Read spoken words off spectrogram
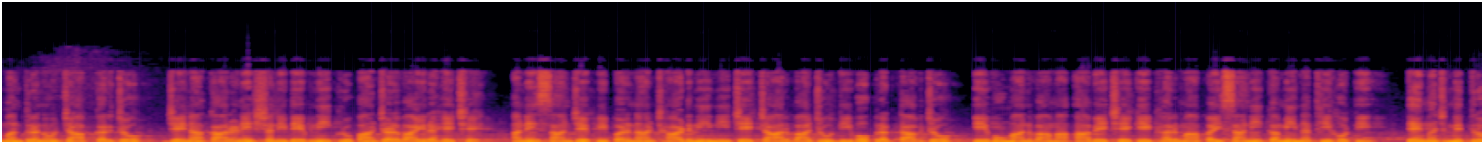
મંત્રનો જાપ કરજો, જેના કારણે શનિદેવની કૃપા જળવાઈ રહે છે. અને સાંજે પીપળના ઝાડની નીચે ચાર બાજુ દીવો પ્રગટાવજો. એવું માનવામાં આવે છે કે ઘરમાં પૈસાની કમી નથી હોતી. તેમજ મિત્રો,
